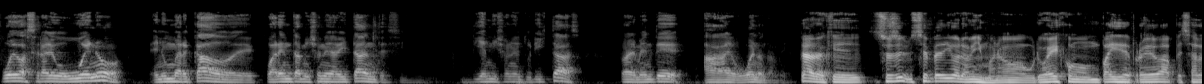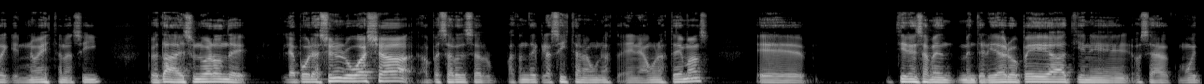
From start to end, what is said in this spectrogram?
puedo hacer algo bueno, en un mercado de 40 millones de habitantes y 10 millones de turistas, probablemente haga algo bueno también. Claro, es que yo sie- siempre digo lo mismo, ¿no? Uruguay es como un país de prueba, a pesar de que no es tan así. Pero está, es un lugar donde la población uruguaya, a pesar de ser bastante clasista en algunos, en algunos temas, eh, tiene esa men- mentalidad europea, tiene, o sea, como que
